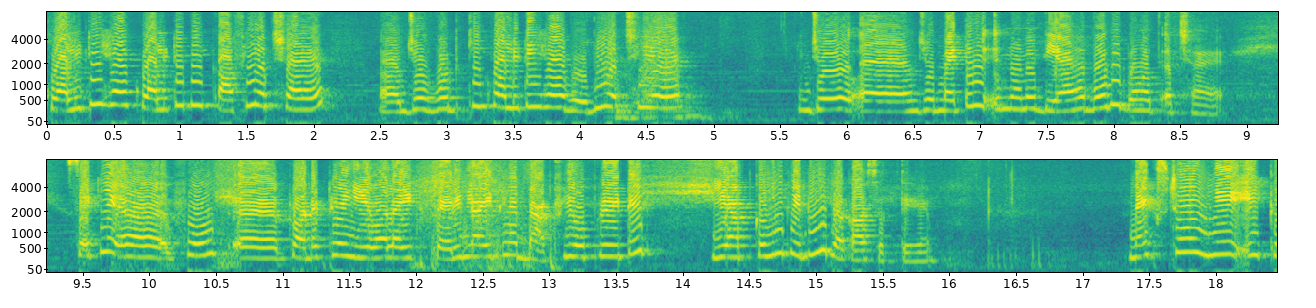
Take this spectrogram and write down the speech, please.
क्वालिटी uh, है क्वालिटी भी काफ़ी अच्छा है। uh, जो वुड की क्वालिटी है वो भी अच्छी है। जो जो मेटल इन्होंने दिया है वो भी बहुत अच्छा है। सेकेंड फोर्थ प्रोडक्ट है ये वाला एक फेरी लाइट है बैटरी ऑपरेटेड ये आप कहीं पे भी लगा सकते हैं। नेक्स्ट है ये एक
